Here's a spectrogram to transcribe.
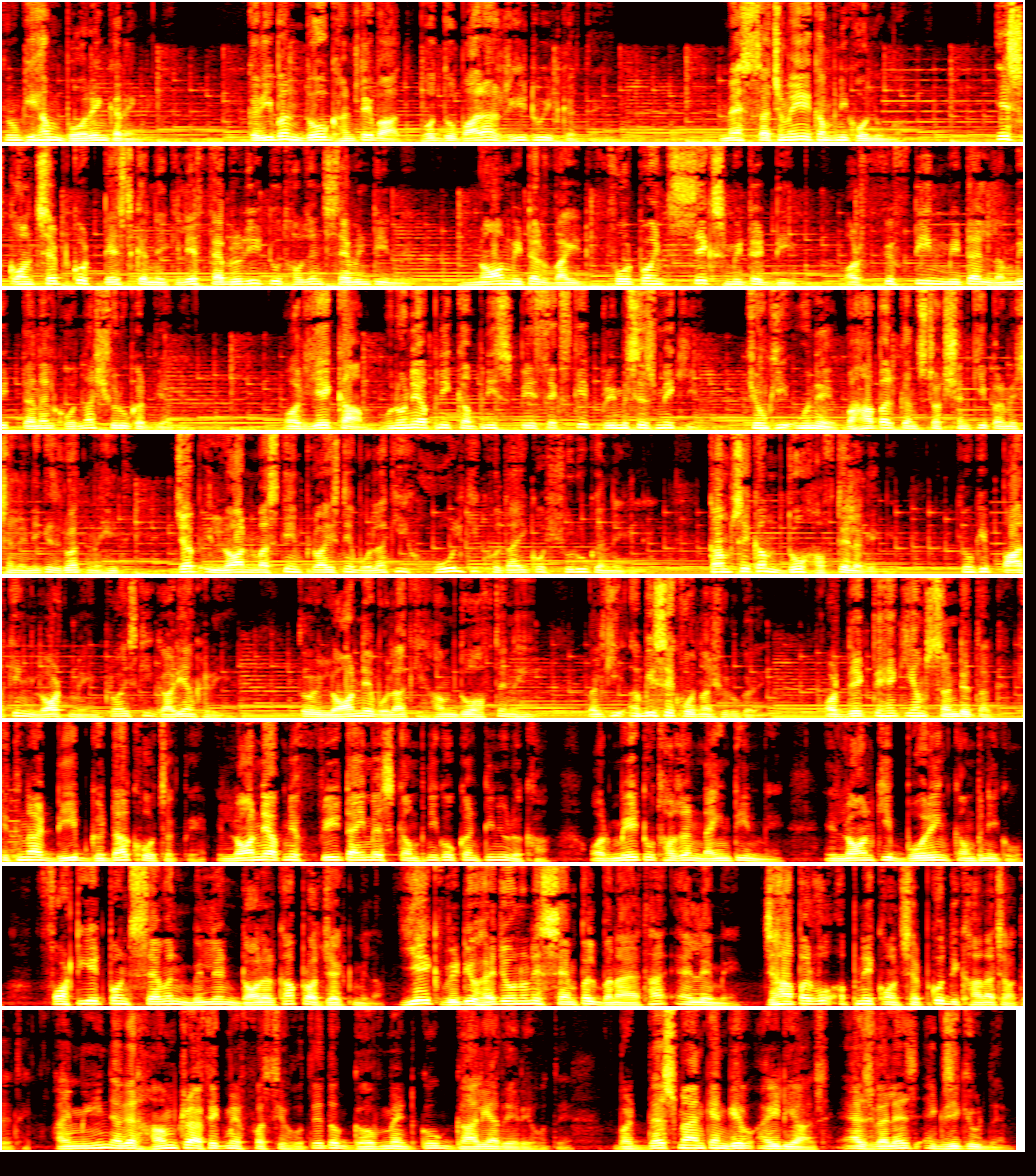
क्योंकि हम बोरिंग करेंगे। करीबन दो घंटे बाद वो दोबारा रीट्वीट करते हैं। मैं सच में ये कंपनी खोलूँगा। इस कॉन्सेप्ट को टेस्ट करने के लिए फरवरी 2017 में 9 मीटर वाइड 4.6 मीटर डीप और 15 मीटर लंबी टनल खोदना शुरू कर दिया गया। और ये काम उन्होंने अपनी कंपनी स्पेसएक्स के प्रीमिसेस में किया, क्योंकि उन्हें वहाँ पर कंस्ट्रक्शन की परमिशन लेने की ज़रूरत नहीं थी। जब इलॉन मस्क के एम्प्लॉइज ने बोला कि होल की खुदाई को शुरू करने के लिए कम से कम दो हफ़्ते लगेंगे, क्योंकि पार्किंग लॉट में एम्प्लॉइज की गाड़ियाँ खड़ी हैं तो इलॉन ने बोला कि हम दो हफ़्ते नहीं, बल्कि अभी से खोदना शुरू करेंगे और देखते हैं कि हम संडे तक कितना डीप गड्ढा खोद सकते हैं। इलॉन ने अपने फ्री टाइम में इस कंपनी को कंटिन्यू रखा और मई 2019 में इलॉन की बोरिंग कंपनी को 48.7 मिलियन डॉलर का प्रोजेक्ट मिला। ये एक वीडियो है जो उन्होंने सैंपल बनाया था एलए में। जहाँ पर वो अपने कॉन्सेप्ट को दिखाना चाहते थे। आई I मीन mean, अगर हम ट्रैफ़िक में फंसे होते तो गवर्नमेंट को गालियाँ दे रहे होते। But this man can give ideas as well as execute them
